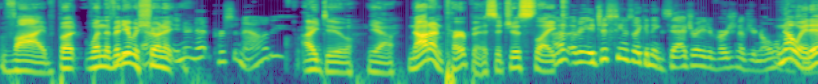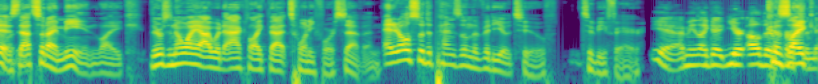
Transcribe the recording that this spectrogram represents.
vibe. But when the video was shown, an internet personality. I do. Yeah. Not on purpose. It just like. I, I mean, it just seems like an exaggerated version of your normal. No, it is. That's what I mean. Like, there's no way I would act like that 24 7. And it also depends on the video, too, to be fair. yeah. I mean, like a, your other Because, like, the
